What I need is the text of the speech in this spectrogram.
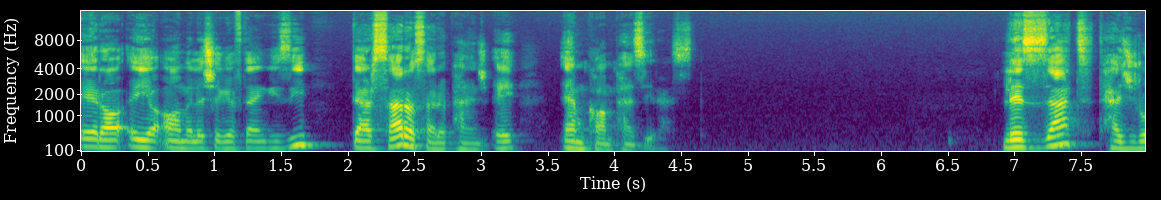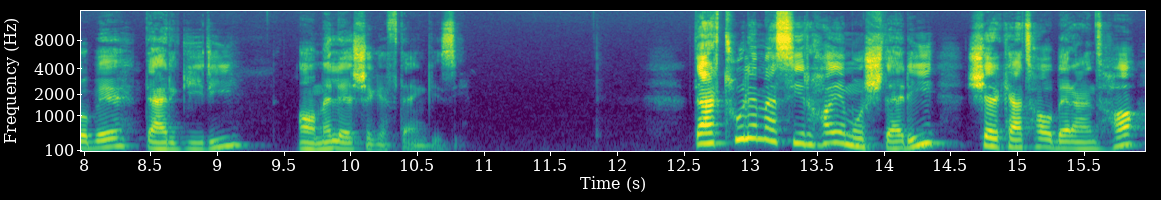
ارائه عامل شگفتانگیزی در سراسر 5A امکان پذیر است. لذت، تجربه، درگیری، عامل شگفتانگیزی در طول مسیرهای مشتری، شرکتها و برندها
